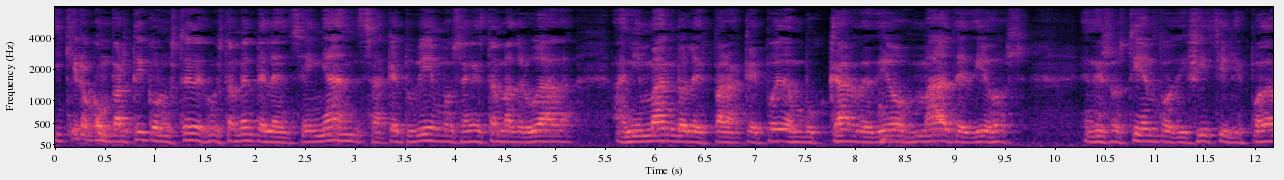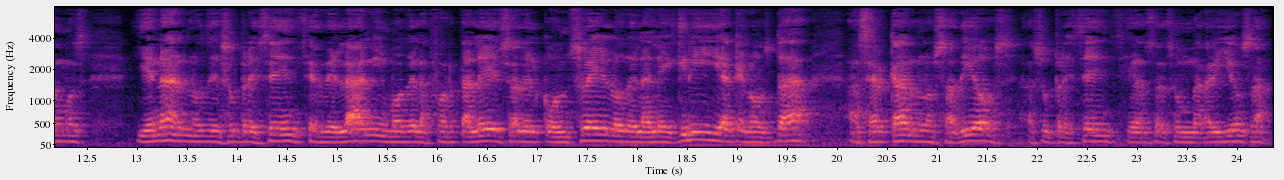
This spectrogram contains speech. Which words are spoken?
Y quiero compartir con ustedes justamente la enseñanza que tuvimos en esta madrugada, animándoles para que puedan buscar de Dios, más de Dios, en esos tiempos difíciles, podamos llenarnos de su presencia, del ánimo, de la fortaleza, del consuelo, de la alegría que nos da acercarnos a Dios, a su presencia, a su maravillosa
